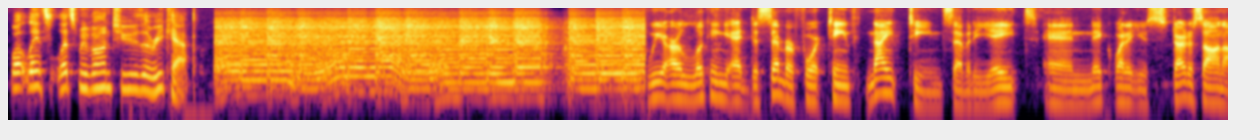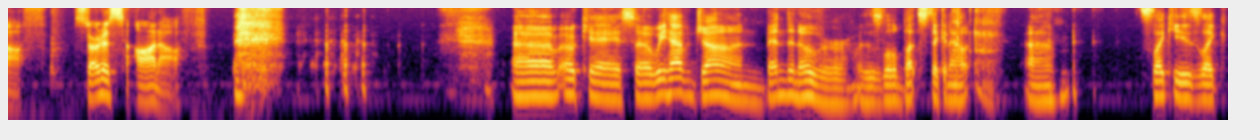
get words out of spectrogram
Well, Lance, let's move on to the recap. We are looking at December 14th, 1978. And Nick, why don't you start us on off? Start us on off. Um, okay, so we have John bending over with his little butt sticking out. Um, it's like he's like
